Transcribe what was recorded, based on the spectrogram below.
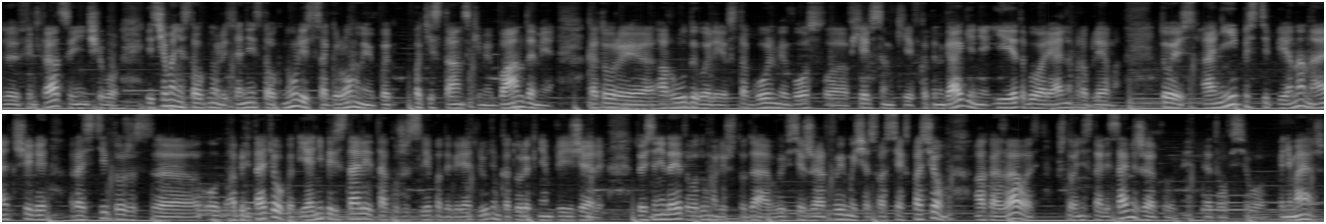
э, фильтрации, ничего. И с чем они столкнулись? Они столкнулись с огромными па- пакистанскими бандами, которые орудовали в Стокгольме, в Осло, в Хельсинки, в Копенгагене, и это была реально проблема. То есть они постепенно начали расти тоже, с, э, обретать опыт, и они перестали так уже слепо доверять людям, которые к ним приезжали. То есть они до этого думали, что да, вы все жертвы, мы сейчас вас всех спасем. А оказалось, что они стали сами жертвами этого всего, понимаешь?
